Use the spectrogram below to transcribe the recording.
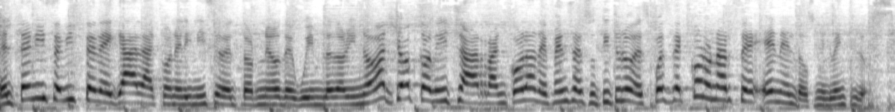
El tenis se viste de gala con el inicio del torneo de Wimbledon y Novak Djokovic arrancó la defensa de su título después de coronarse en el 2022.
